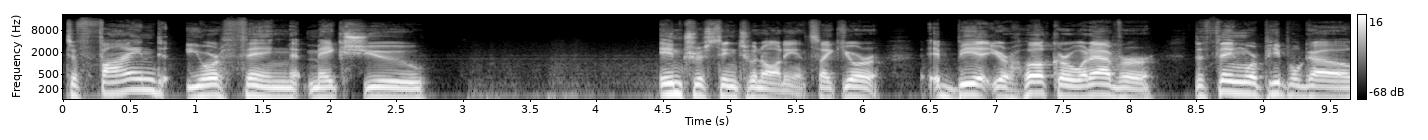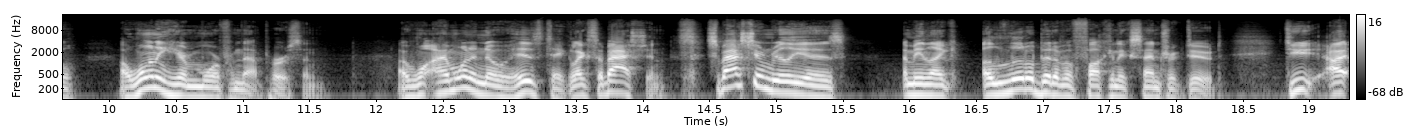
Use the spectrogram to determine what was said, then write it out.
to find your thing that makes you interesting to an audience, like your be it your hook or whatever, the thing where people go, I want to hear more from that person. I want I want to know his take, like Sebastian. Sebastian really is, I mean, like a little bit of a fucking eccentric dude. Do you? I,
